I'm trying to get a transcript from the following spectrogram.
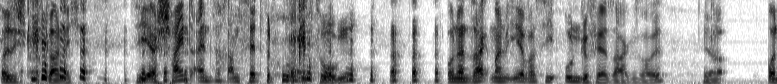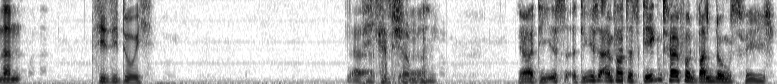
Weil sie spielt gar nicht. Sie erscheint einfach am Set, wird umgezogen. Und dann sagt man ihr, was sie ungefähr sagen soll. Ja. Und dann zieht sie durch. Ja, ich kann schon. Äh, ja, die ist, die ist einfach das Gegenteil von wandlungsfähig.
